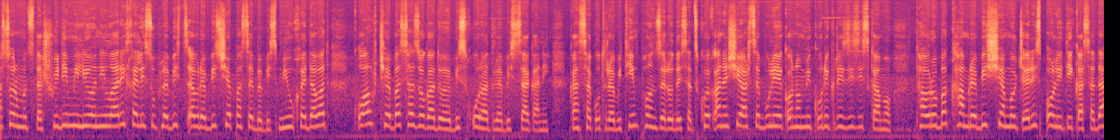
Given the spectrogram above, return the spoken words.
157 მილიონი ლარი ხელისუფლების წევრების შეფასებების მიუხედავად კვლავ რჩება საზოგადოების ყურადღების საგანი. განსაკუთრებით იმ ფონზე, როდესაც ქვეყანაში არსებული ეკონომიკური კრიზისის გამო თავრობა ქამრების შემოჭერის პოლიტიკასა და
